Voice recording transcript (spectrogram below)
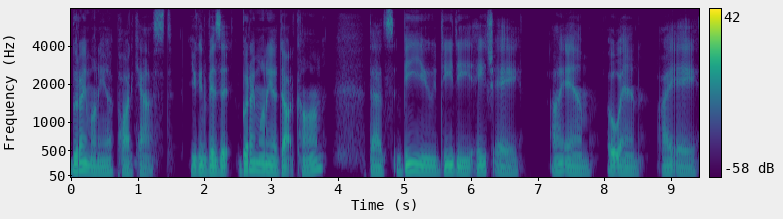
Buddhaimonia podcast. You can visit buddhaimonia.com. That's B U D D H A I M O N I A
